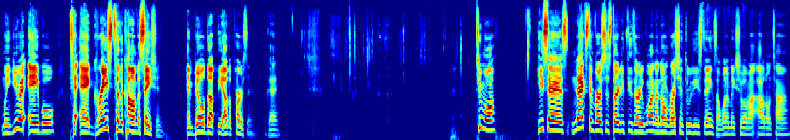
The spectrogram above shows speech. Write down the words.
when you are able to add grace to the conversation and build up the other person. Okay? Two more. He says, next in verses 30 through 31, I know I'm rushing through these things. I want to make sure I'm out on time.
